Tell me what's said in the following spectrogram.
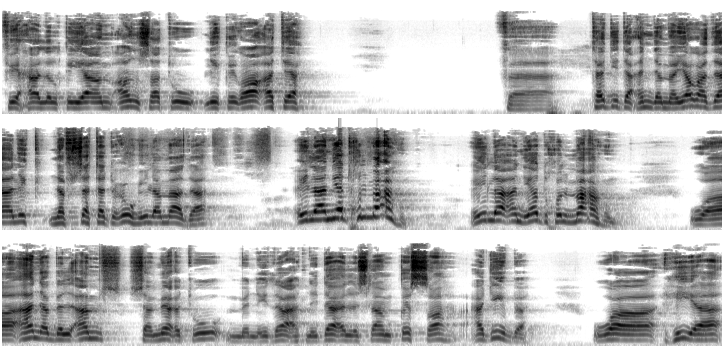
في حال القيام أنصتوا لقراءته. فتجد عندما يرى ذلك نفسه تدعوه إلى ماذا؟ إلى أن يدخل معهم. إلى أن يدخل معهم. وأنا بالأمس سمعت من إذاعة نداء الإسلام قصة عجيبة. وهي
